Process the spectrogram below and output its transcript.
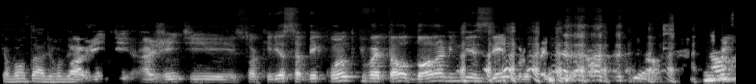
Fica à vontade, Rovina. a, gente, a gente só queria saber quanto que vai estar o dólar em dezembro. Vamos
